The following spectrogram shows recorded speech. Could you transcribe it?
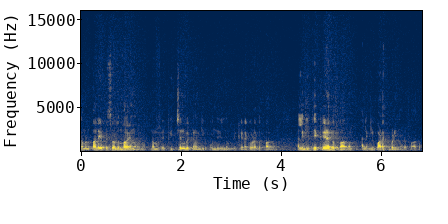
നമ്മൾ പല എപ്പിസോഡിലും പറയുന്നതാണ് നമുക്ക് കിച്ചൺ വെക്കണമെങ്കിൽ ഒന്നുകിൽ നമുക്ക് കിഴക്കുകിഴക്ക് ഭാഗം അല്ലെങ്കിൽ തെക്ക് കിഴക്ക് ഭാഗം അല്ലെങ്കിൽ വടക്ക് പടിഞ്ഞാറ് ഭാഗം.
